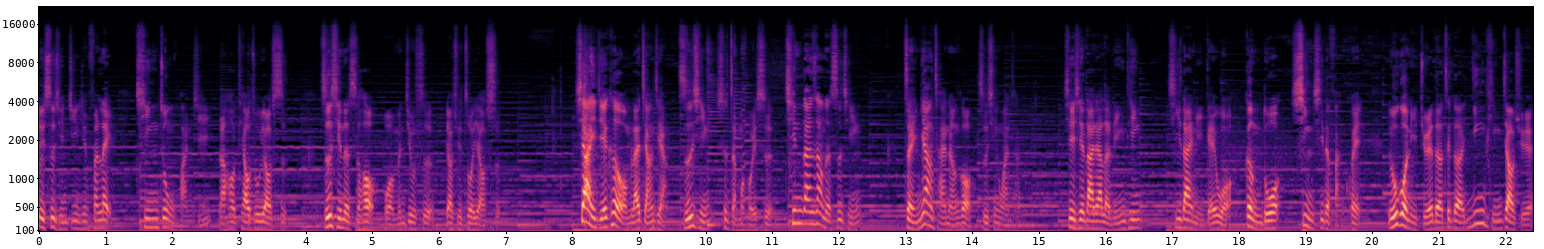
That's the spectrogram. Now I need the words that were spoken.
对事情进行分类，轻重缓急，然后挑出要事。执行的时候，我们就是要去做要事。下一节课我们来讲讲执行是怎么回事，清单上的事情怎样才能够执行完成。谢谢大家的聆听，期待你给我更多信息的反馈。如果你觉得这个音频教学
